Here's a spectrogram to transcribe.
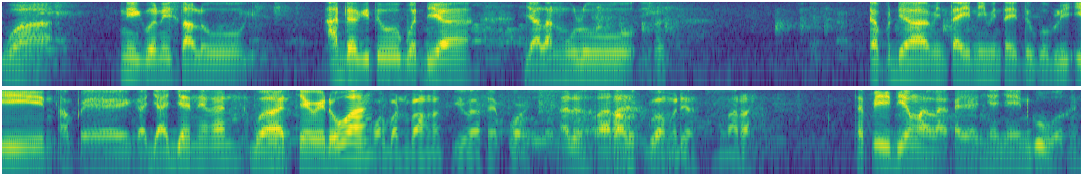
Gua nih gua nih selalu ada gitu buat dia. Jalan mulu. Terus ya dia minta ini minta itu gue beliin. Sampai nggak jajan ya kan buat cewek doang. Korban banget gila Sepoy aduh parah. Salut gua sama dia parah. Tapi dia malah kayak nyanyain gue kan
